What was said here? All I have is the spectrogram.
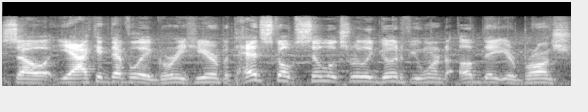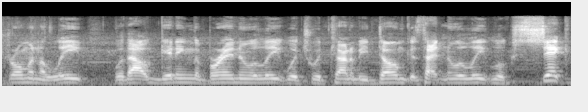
So, yeah, I can definitely agree here, but the head sculpt still looks really good if you wanted to update your Braun Strowman Strowman Elite without getting the brand new Elite, which would kind of be dumb because that new Elite looks sick.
